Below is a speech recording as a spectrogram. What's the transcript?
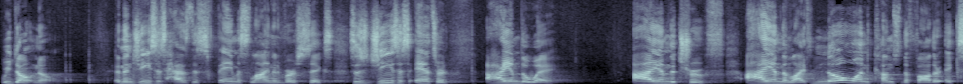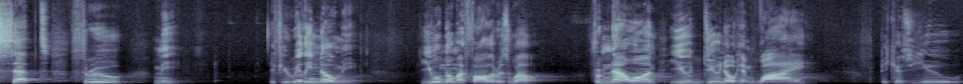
we don't know. And then Jesus has this famous line in verse 6. It says, Jesus answered, I am the way, I am the truth, I am the life. No one comes to the Father except through me. If you really know me, you will know my Father as well. From now on, you do know him. Why? Because you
